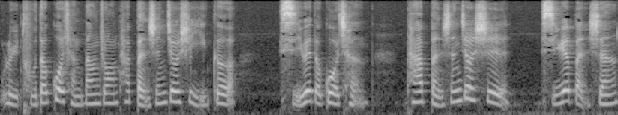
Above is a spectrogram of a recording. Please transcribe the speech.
旅途的过程当中，它本身就是一个喜悦的过程，它本身就是喜悦本身，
